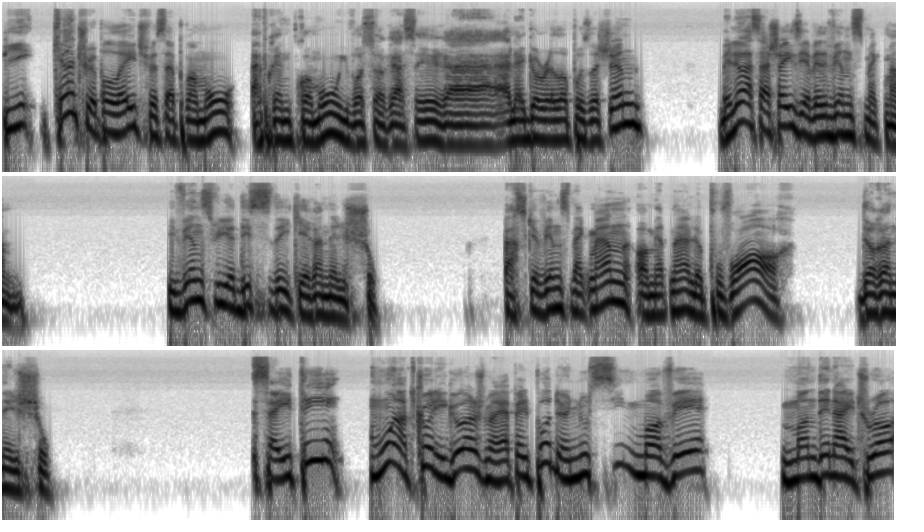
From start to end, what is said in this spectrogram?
Puis quand Triple H fait sa promo, après une promo, il va se rasser à, à la Gorilla Position. Mais là, à sa chaise, il y avait Vince McMahon. Et Vince, lui, a décidé qu'il renait le show. Parce que Vince McMahon a maintenant le pouvoir de runner le show. Ça a été, moi, en tout cas, les gars, je me rappelle pas d'un aussi mauvais Monday Night Raw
